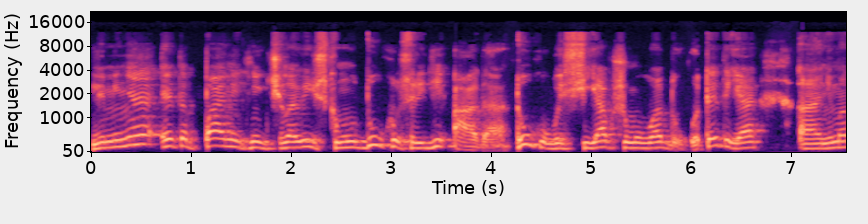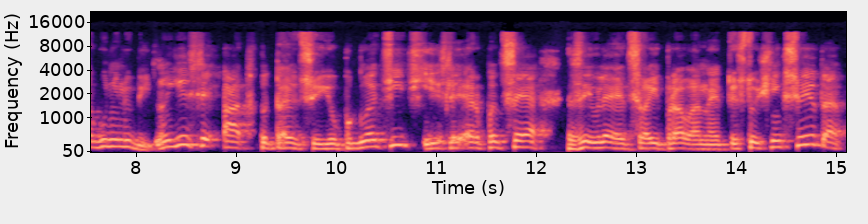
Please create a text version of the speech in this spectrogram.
для меня это памятник человеческому духу среди ада, духу, воссиявшему в аду. Вот это я а, не могу не любить. Но если ад пытается ее поглотить, если РПЦ заявляет свои права на этот источник света,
